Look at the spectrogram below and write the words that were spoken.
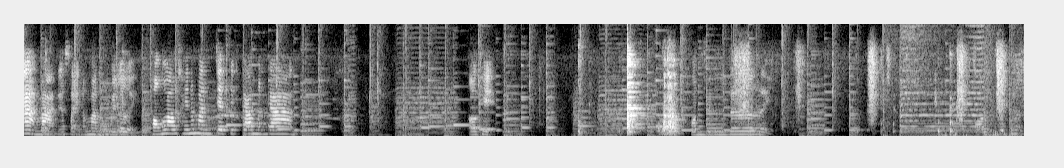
อะมาเดี๋ยวใส่น้ำมันลงไปเลย ของเราใช้น้ำมัน 70 กรัมเหมือนกัน โอเค คนไปเลยขอชุดหนึ่ง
